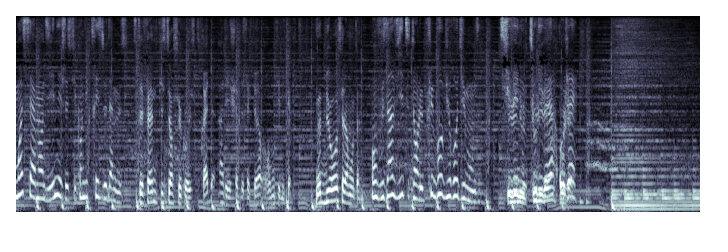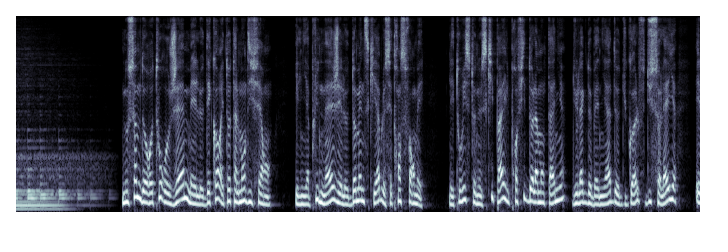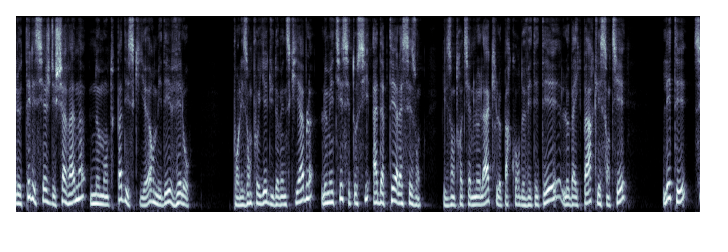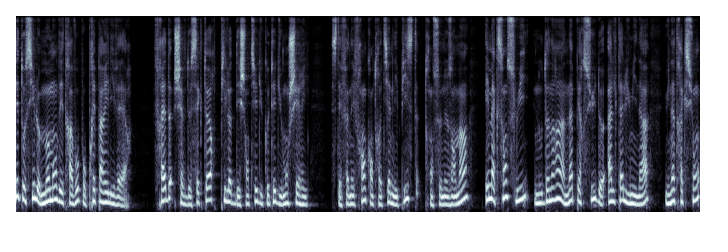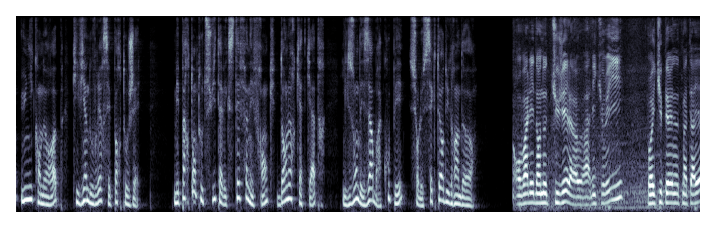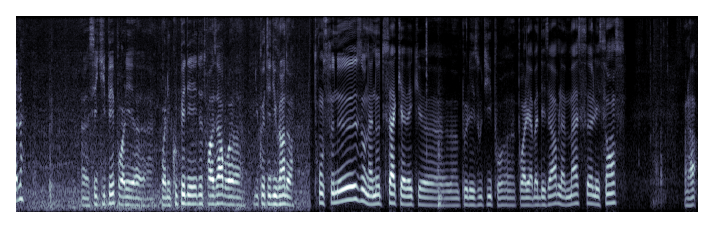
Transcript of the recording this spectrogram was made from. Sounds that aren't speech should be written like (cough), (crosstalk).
Moi, c'est Amandine et je suis conductrice de dameuse. Stéphane, pisteur secouriste. Fred, allez, chef de secteur, remontée mécanique. Notre bureau, c'est la montagne. On vous invite dans le plus beau bureau du monde. Suivez-nous tout l'hiver au jet. Nous sommes de retour au jet, mais le décor est totalement différent. Il n'y a plus de neige et le domaine skiable s'est transformé. Les touristes ne skient pas, ils profitent de la montagne, du lac de baignade, du golfe, du soleil, et le télésiège des Chavannes ne monte pas des skieurs mais des vélos. Pour les employés du domaine skiable, le métier s'est aussi adapté à la saison. Ils entretiennent le lac, le parcours de VTT, le bike park, les sentiers. L'été, c'est aussi le moment des travaux pour préparer l'hiver. Fred, chef de secteur, pilote des chantiers du côté du Mont Chéry. Stéphane et Franck entretiennent les pistes, tronçonneuses en main, et Maxence, lui, nous donnera un aperçu de Alta Lumina, une attraction unique en Europe qui vient d'ouvrir ses portes au jet. Mais partons tout de suite avec Stéphane et Franck dans leur 4x4. Ils ont des arbres à couper sur le secteur du grain d'or. On va aller dans notre QG là, à l'écurie pour récupérer notre matériel. Euh, S'équiper pour aller, euh, pour aller couper des 2-3 arbres euh, du côté du grain d'or. Tronçonneuse, on a notre sac avec euh, un peu les outils pour, euh, pour aller abattre des arbres, la masse, l'essence. Voilà.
